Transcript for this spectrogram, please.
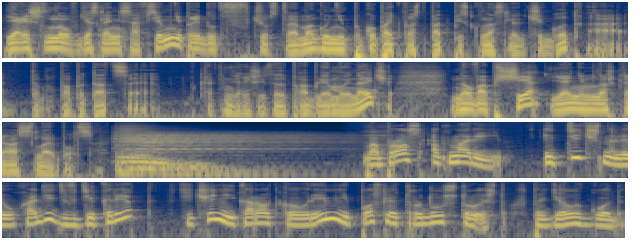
я решил, ну, если они совсем не придут в чувство, я могу не покупать просто подписку на следующий год, а там попытаться как-нибудь решить эту проблему иначе. Но вообще я немножко расслабился. Вопрос от Марии. Этично ли уходить в декрет в течение короткого времени после трудоустройства в пределах года?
